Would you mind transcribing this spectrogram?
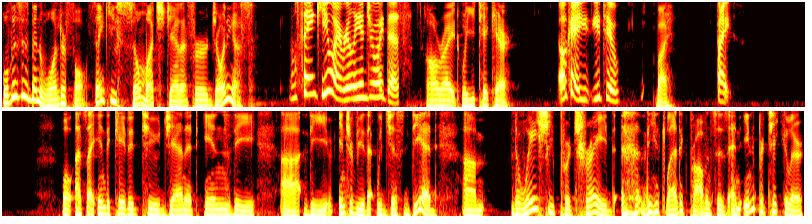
Well, this has been wonderful. Thank you so much, Janet, for joining us. Well, thank you. I really enjoyed this. All right. Well, you take care. Okay, you too. Bye. Bye. Well, as I indicated to Janet in the uh, the interview that we just did, um, the way she portrayed the Atlantic provinces and in particular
